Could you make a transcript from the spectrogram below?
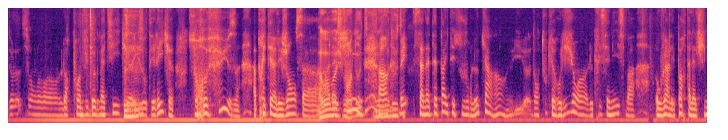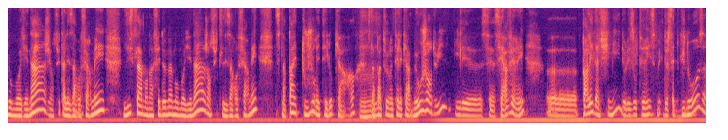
de, selon leur point de vue dogmatique, euh, exotérique, se refusent à prêter allégeance à, Ah ouais, à ouais, je m'en doute. Je Hein, doute. mais ça n'était pas été toujours le cas hein. Il- dans toutes les religions. hein. Le christianisme a, ouvert les portes à l'alchimie au Moyen Âge et ensuite elle les a refermées. L'islam en a fait de même au Moyen Âge, ensuite les a refermées. Ce n'a pas toujours été le cas. hein. Mhm. Ça n'a pas toujours été le cas. Mais aujourd'hui, il est, c'est, c'est avéré. euh, parler d'alchimie, de l'ésotérisme et de cette gnose,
